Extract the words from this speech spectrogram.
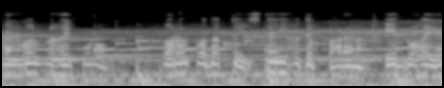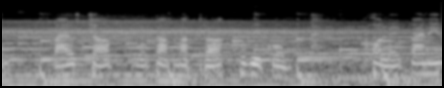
মঙ্গল গ্রহে কোনো তরল পদার্থ স্থায়ী হতে পারে না। এই গ্রহের বায়ুর চাপ ও তাপমাত্রা খুবই কম, ফলে পানির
